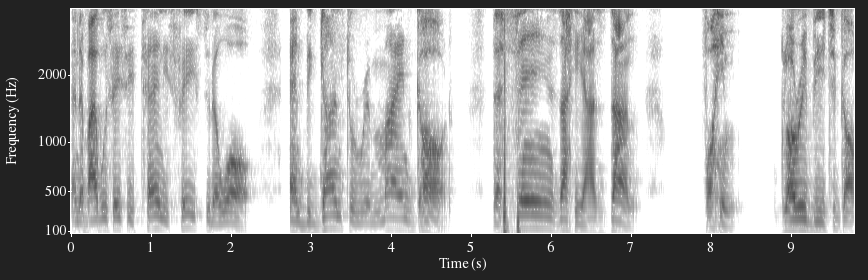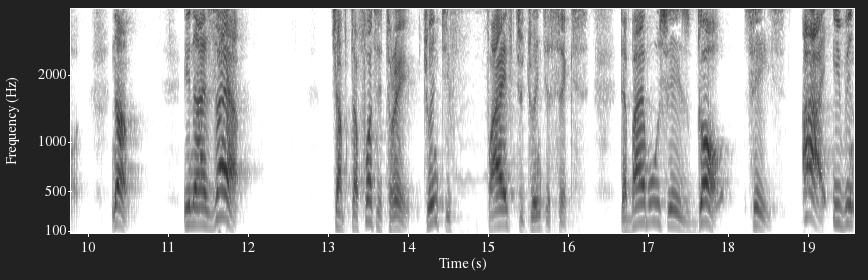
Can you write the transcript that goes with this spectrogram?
And the Bible says he turned his face to the wall and began to remind God the things that he has done for him. Glory be to God. Now, in Isaiah chapter 43, 25 to 26, the Bible says, God says, I, even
